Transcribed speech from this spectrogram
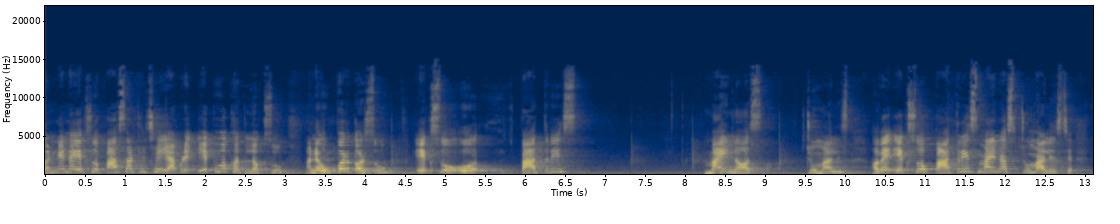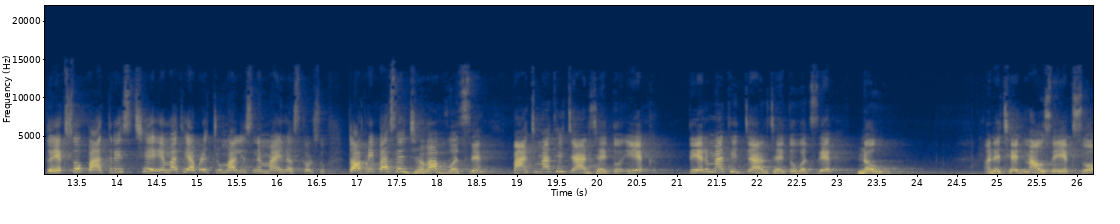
બંનેના એકસો પાસઠ છે એ આપણે એક વખત લખશું અને ઉપર કરશું એકસો પાંત્રીસ માઇનસ ચુમ્માલીસ. હવે એકસો પાંત્રીસ માઇનસ ચુમ્માલીસ છે. તો એકસો પાંત્રીસ છે એમાંથી આપણે ચુમ્માલીસને માઇનસ કરશું. તો આપણી પાસે જવાબ વધશે પાંચમાંથી ચાર જાય તો એક, તેરમાંથી ચાર જાય તો વધશે નવ. અને છેદમાં આવશે એકસો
